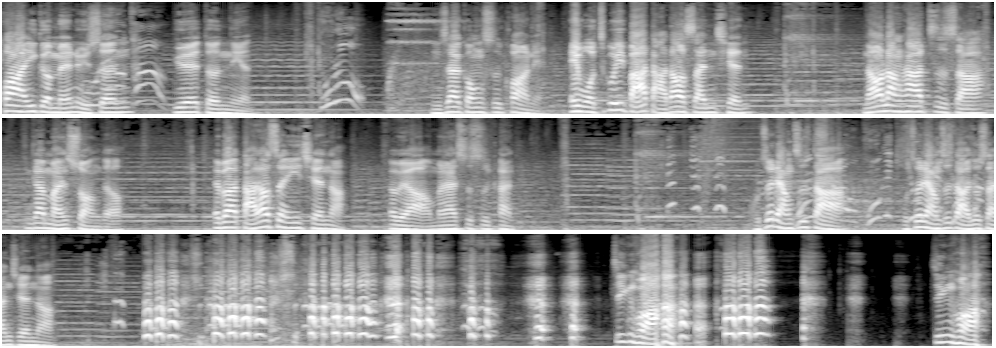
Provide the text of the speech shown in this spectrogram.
画一个美女生约的年。你在公司跨年？哎，我故意把他打到三千，然后让他自杀，应该蛮爽的哦。要不要打到剩一千呐？要不要？我们来试试看。我这两只打，我这两只打就三千呢。精华，精华，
